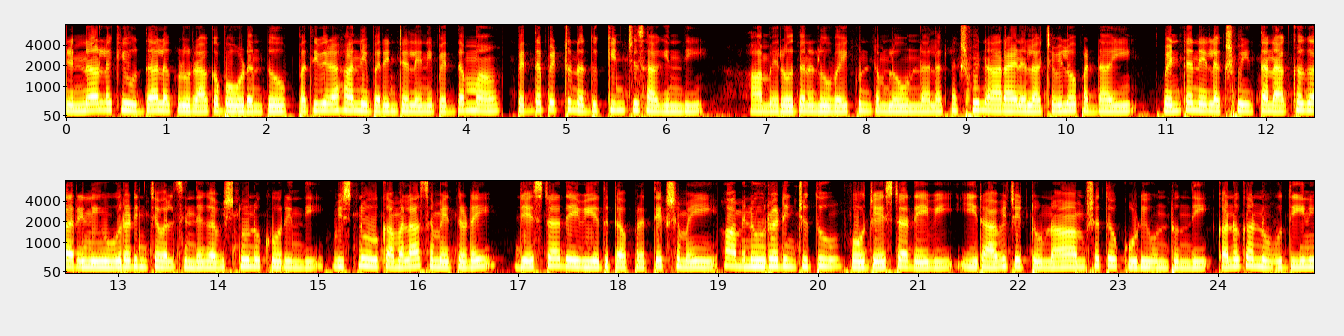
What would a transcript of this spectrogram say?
ఎన్నాళ్ళకి ఉద్దాలకుడు రాకపోవడంతో పతివిరహాన్ని భరించలేని పెద్దమ్మ పెద్ద పెట్టున దుఃఖించసాగింది. ఆమె రోదనలు వైకుంఠంలో ఉన్న లక్ష్మీనారాయణల చెవిలో పడ్డాయి. వెంటనే లక్ష్మి తన అక్కగారిని ఊరడించవలసిందిగా విష్ణువును కోరింది. విష్ణువు కమలా సమేతుడై జ్యేష్ఠాదేవి ఎదుట ప్రత్యక్షమై ఆమెను ఊరడించుతూ ఓ జ్యేష్ఠాదేవి ఈ రావి చెట్టు నా అంశతో కూడి ఉంటుంది. కనుక నువ్వు దీని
